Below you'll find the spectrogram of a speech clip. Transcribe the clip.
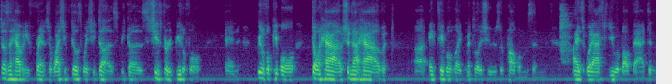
doesn't have any friends or why she feels the way she does because she's very beautiful, and beautiful people don't have should not have uh, any type of like mental issues or problems. And I just would ask you about that. And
